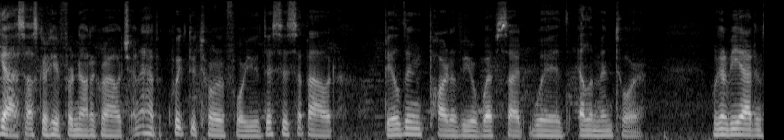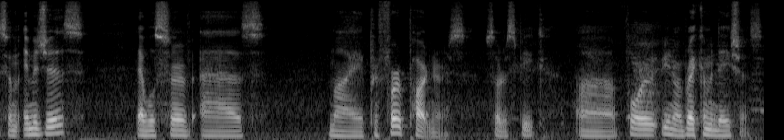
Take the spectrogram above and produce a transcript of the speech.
Hey guys, Oscar here for Not a Grouch, and I have a quick tutorial for you. This is about building part of your website with Elementor. We're going to be adding some images that will serve as my preferred partners, so to speak, uh, for you know recommendations.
